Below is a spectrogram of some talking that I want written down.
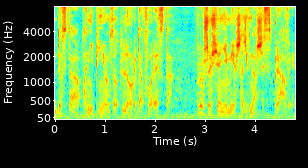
Dostała pani pieniądze od Lorda Foresta. Proszę się nie mieszać w nasze sprawy.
